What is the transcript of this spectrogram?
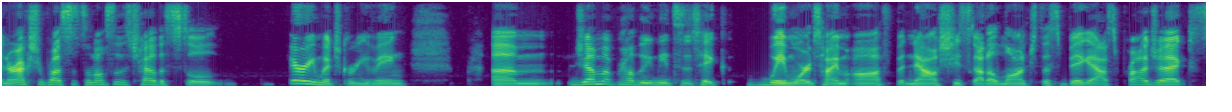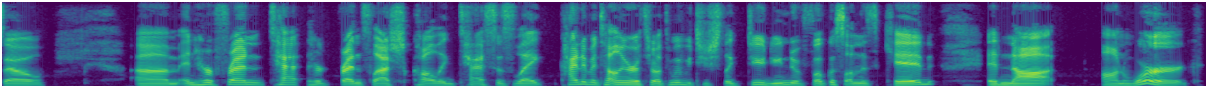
interaction process and also the child is still very much grieving. Um Gemma probably needs to take way more time off, but now she's got to launch this big ass project. So um, and her friend, Te- her friend slash colleague Tess is like kind of been telling her throughout the movie too. She's like, dude, you need to focus on this kid and not on work.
